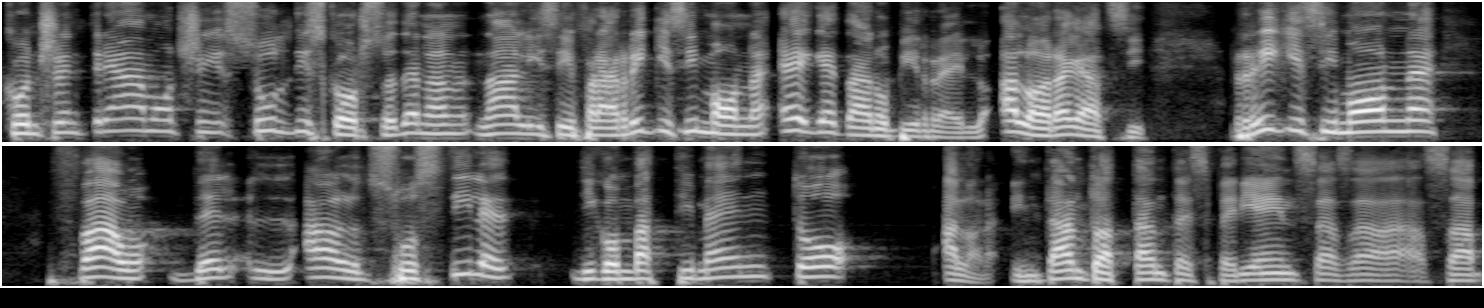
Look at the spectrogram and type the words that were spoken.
concentriamoci sul discorso dell'analisi fra Ricky Simon e Gaetano Pirrello. Allora ragazzi, Ricky Simon fa del, ha il suo stile di combattimento allora, intanto ha tanta esperienza, sa, sa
